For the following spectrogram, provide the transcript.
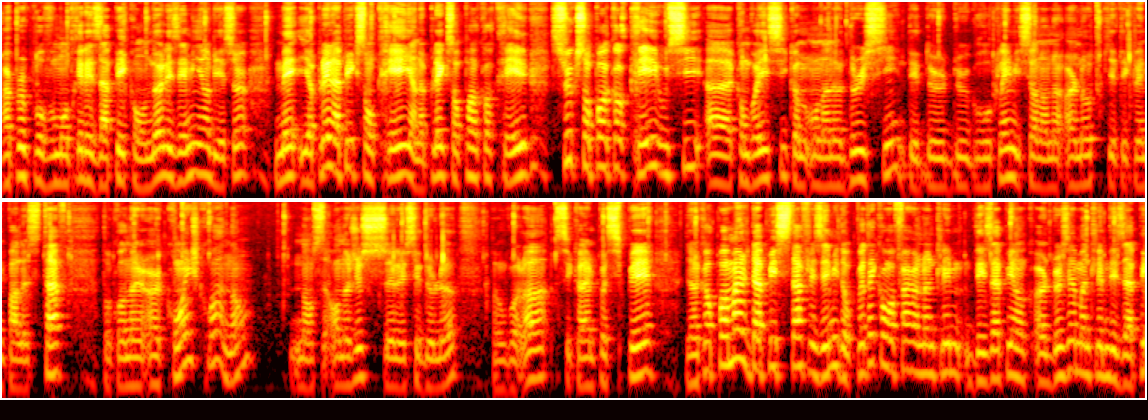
un peu pour vous montrer les AP qu'on a, les amis, hein, bien sûr. Mais il y a plein d'AP qui sont créés. Il y en a plein qui sont pas encore créés. Ceux qui sont pas encore créés aussi, comme vous voyez ici, comme on en a deux ici, des deux, deux gros claims. Ici, on en a un autre qui a été claim par le staff. Donc, on a un coin, je crois, non? Non, on a juste ces deux-là. Donc voilà, c'est quand même pas si pire. Il y a encore pas mal d'AP staff, les amis. Donc peut-être qu'on va faire un unclaim des AP, un deuxième unclaim des AP.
